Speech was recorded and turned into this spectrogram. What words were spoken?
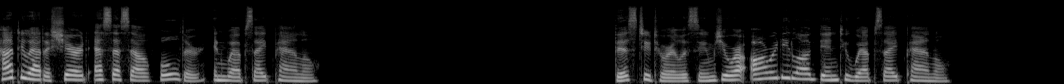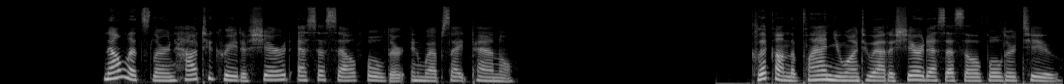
How to add a shared SSL folder in Website Panel. This tutorial assumes you are already logged into Website Panel. Now let's learn how to create a shared SSL folder in Website Panel. Click on the plan you want to add a shared SSL folder to.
